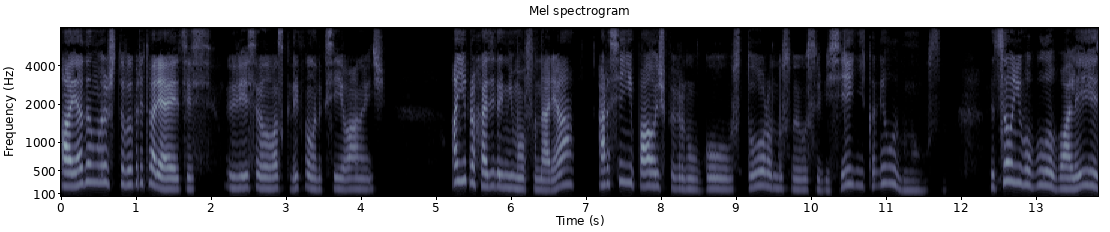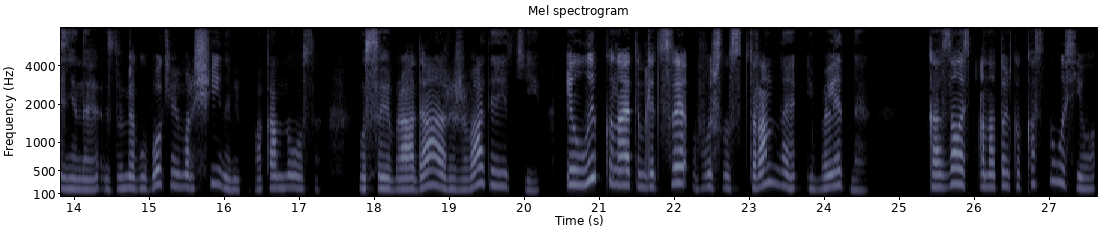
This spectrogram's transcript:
«А я думаю, что вы притворяетесь», — весело воскликнул Алексей Иванович. Они проходили мимо фонаря. Арсений Павлович повернул голову в сторону своего собеседника и улыбнулся. Лицо у него было болезненное, с двумя глубокими морщинами по бокам носа. Усы и борода рыжеватые и редкие. И улыбка на этом лице вышла странная и бледная. Казалось, она только коснулась его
